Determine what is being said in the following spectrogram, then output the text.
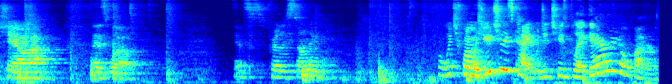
shower as well. It's fairly stunning. Well, which one would you choose, Kate? Would you choose Blairgowrie or Buderim?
